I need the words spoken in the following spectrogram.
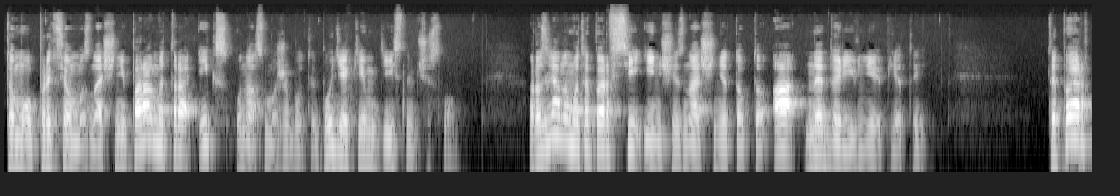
Тому при цьому значенні параметра х у нас може бути будь-яким дійсним числом. Розглянемо тепер всі інші значення, тобто а не дорівнює 5. Тепер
